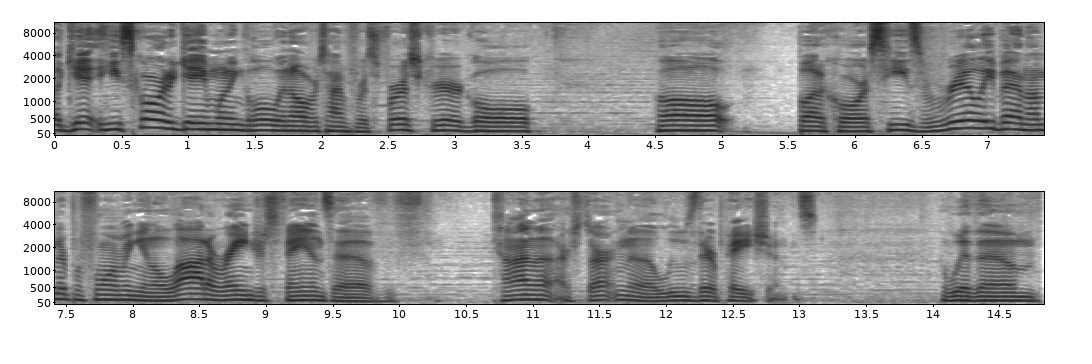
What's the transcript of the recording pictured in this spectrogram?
a he scored a game-winning goal in overtime for his first career goal. Oh, but of course, he's really been underperforming, and a lot of Rangers fans have kind of are starting to lose their patience with him.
